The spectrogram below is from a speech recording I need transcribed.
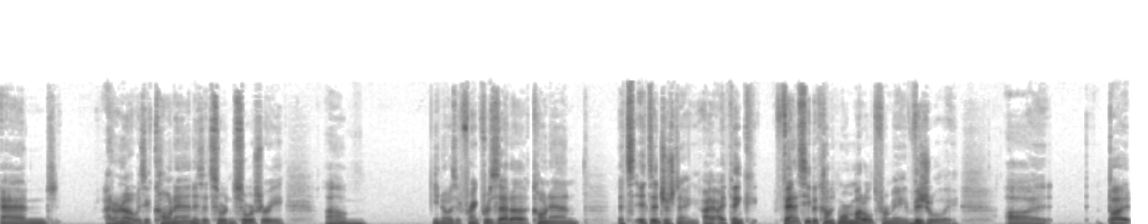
and I don't know, is it Conan? Is it Sword and Sorcery? Um, you know, is it Frank Frazetta Conan? It's it's interesting. I, I think fantasy becomes more muddled for me visually, uh, but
